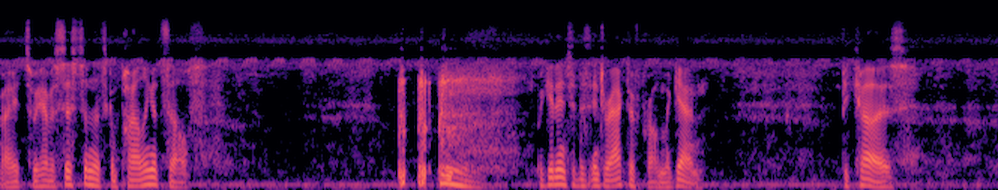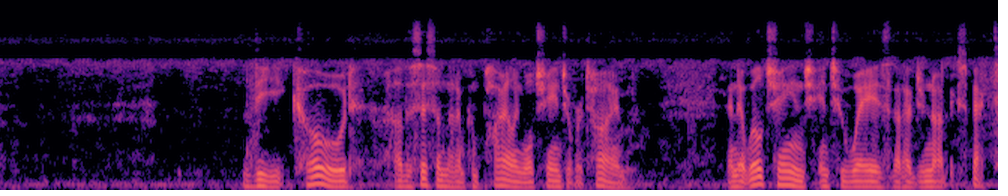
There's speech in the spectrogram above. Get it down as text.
right? So we have a system that's compiling itself. we get into this interactive problem again because the code of the system that I'm compiling will change over time. And it will change into ways that I do not expect.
